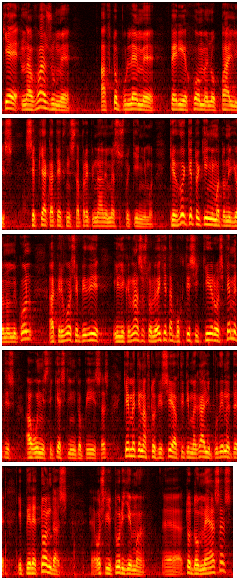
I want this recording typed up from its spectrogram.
και να βάζουμε αυτό που λέμε περιεχόμενο πάλι σε ποια κατεύθυνση θα πρέπει να είναι μέσα στο κίνημα. Και εδώ και το κίνημα των υγειονομικών, ακριβώς επειδή ειλικρινά σας το λέω, έχετε αποκτήσει κύρος και με τις αγωνιστικές κινητοποιήσεις σας και με την αυτοθυσία αυτή τη μεγάλη που δίνετε υπηρετώντας ε, ως λειτουργήμα ε, τον τομέα σας,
